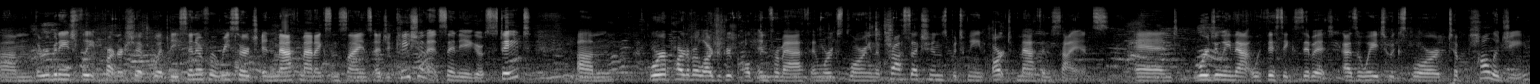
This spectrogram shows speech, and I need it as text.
Um, the Reuben H. Fleet partnership with the Center for Research in Mathematics and Science Education at San Diego State. Um, we're a part of a larger group called Inframath, and we're exploring the cross sections between art, math, and science. And we're doing that with this exhibit as a way to explore topology,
